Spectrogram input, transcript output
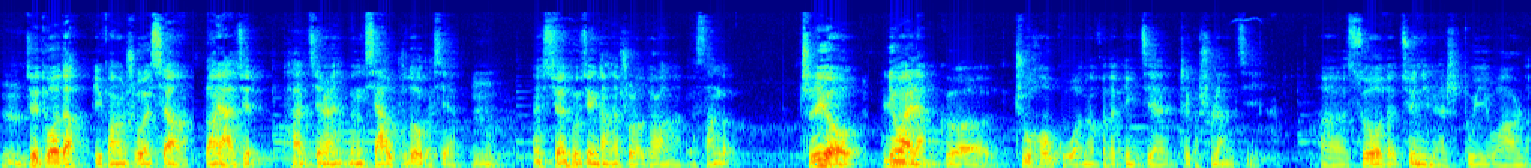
嗯。最多的，比方说像琅琊郡，它竟然能辖五十多个县，嗯。那玄土郡刚才说了多少呢？有三个，只有另外两个诸侯国能和它并肩这个数量级，呃，所有的郡里面是独一无二的，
